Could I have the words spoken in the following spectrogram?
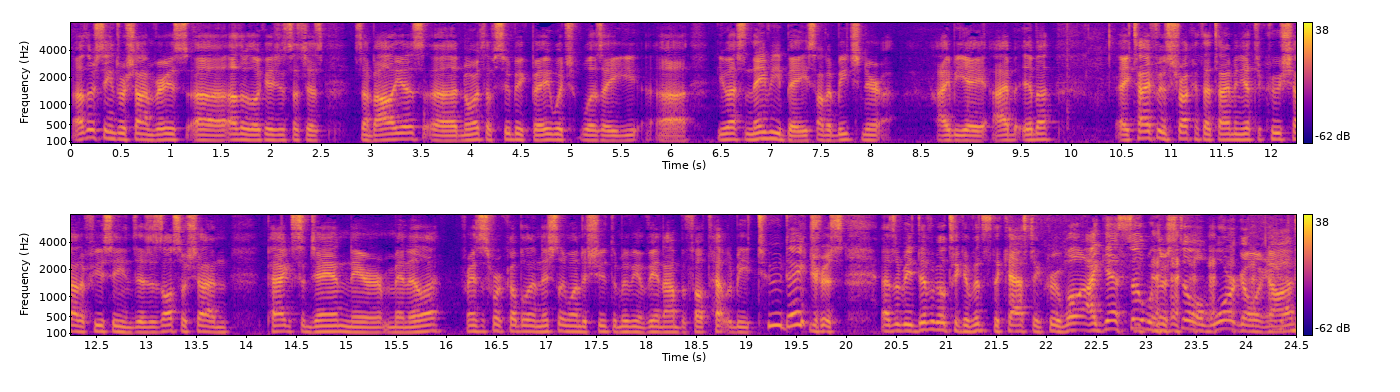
Other scenes were shot in various uh, other locations, such as Zambales, uh, north of Subic Bay, which was a uh, U.S. Navy base on a beach near IBA, Iba. A typhoon struck at that time, and yet the crew shot a few scenes. It is also shot in Pagsanjan near Manila. Francis Ford Coppola initially wanted to shoot the movie in Vietnam, but felt that would be too dangerous, as it would be difficult to convince the cast and crew. Well, I guess so when there's still a war going on.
